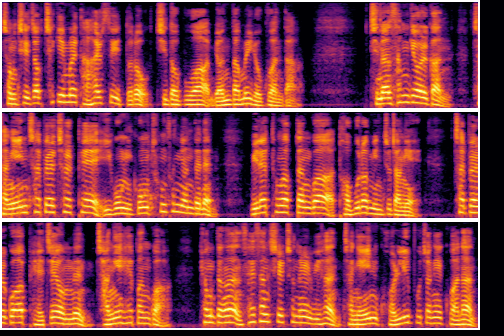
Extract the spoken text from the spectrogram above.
정치적 책임을 다할 수 있도록 지도부와 면담을 요구한다. 지난 3개월간 장애인 차별 철폐 2020 총선연대는 미래통합당과 더불어민주당의 차별과 배제 없는 장애 해방과 평등한 세상 실천을 위한 장애인 권리 보장에 관한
